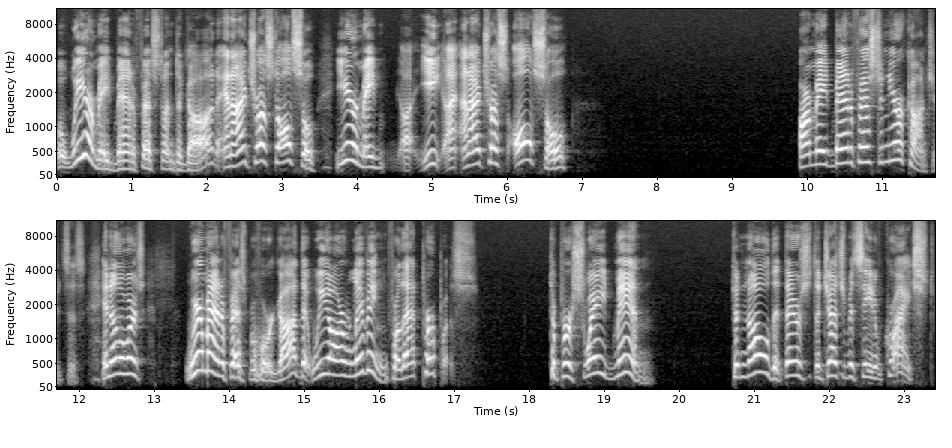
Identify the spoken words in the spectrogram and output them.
But we are made manifest unto God, and I trust also ye are made, uh, ye, and I trust also are made manifest in your consciences. In other words, we're manifest before God that we are living for that purpose to persuade men to know that there's the judgment seat of Christ.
